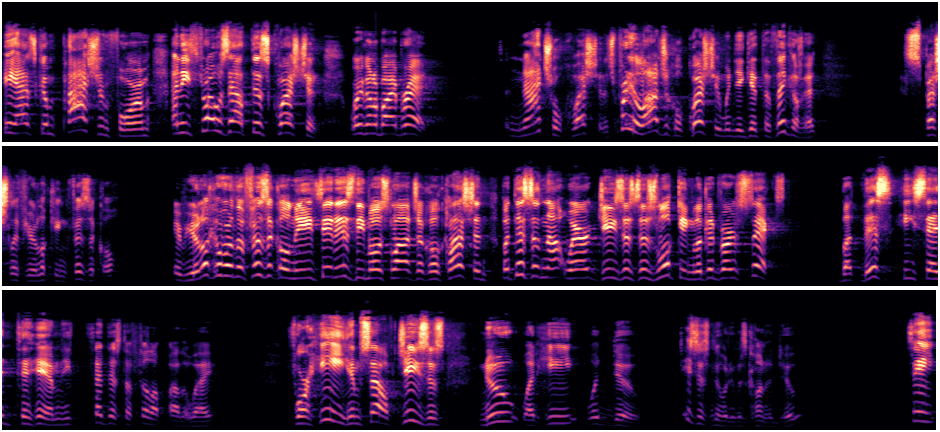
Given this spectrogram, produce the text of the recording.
he has compassion for them, and he throws out this question Where are you going to buy bread? It's a natural question. It's a pretty logical question when you get to think of it, especially if you're looking physical. If you're looking for the physical needs, it is the most logical question, but this is not where Jesus is looking. Look at verse 6. But this he said to him, he said this to Philip, by the way, for he himself, Jesus, knew what he would do. Jesus knew what he was going to do. See,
